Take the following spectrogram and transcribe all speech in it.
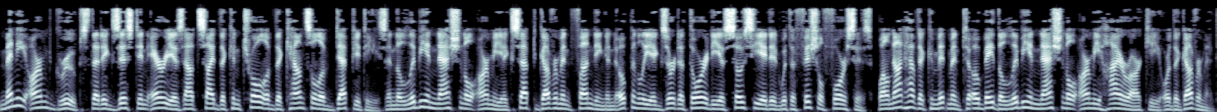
Many armed groups that exist in areas outside the control of the Council of Deputies and the Libyan National Army accept government funding and openly exert authority associated with official forces, while not have a commitment to obey the Libyan National Army hierarchy or the government.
